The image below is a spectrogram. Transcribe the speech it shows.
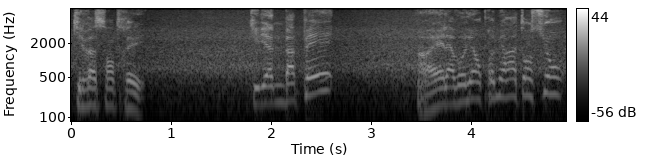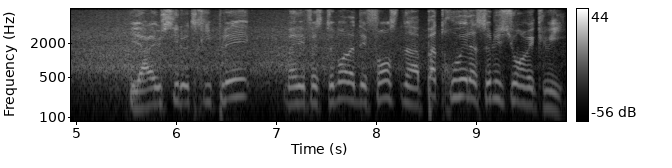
qu'il va centrer Kylian Mbappé. Ouais, la volée en première attention. Il a réussi le triplé. Manifestement, la défense n'a pas trouvé la solution avec lui.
